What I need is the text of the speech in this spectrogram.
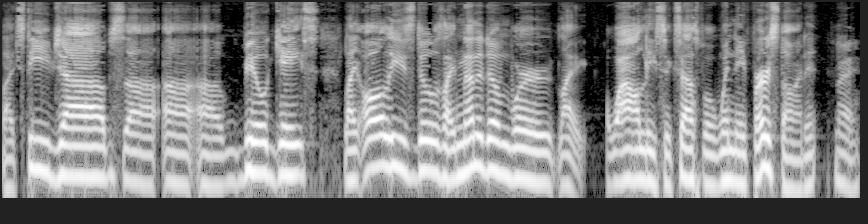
like Steve Jobs, uh, uh, uh, Bill Gates, like all these dudes. Like none of them were like wildly successful when they first started. Right.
